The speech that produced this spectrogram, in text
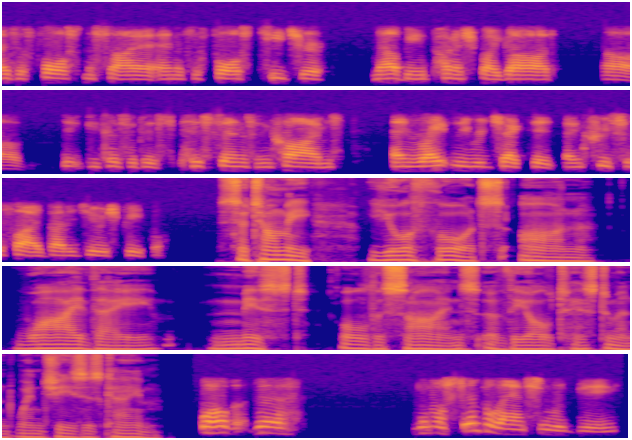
as a false Messiah and as a false teacher, now being punished by God uh, because of his, his sins and crimes, and rightly rejected and crucified by the Jewish people. So tell me your thoughts on why they missed all the signs of the Old Testament when Jesus came. Well, the the most simple answer would be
